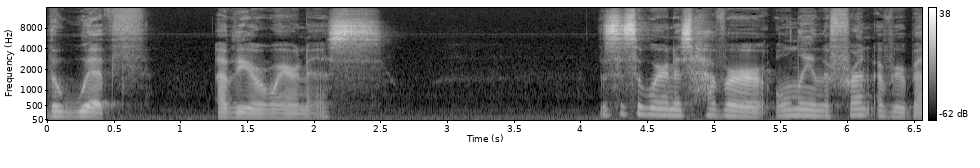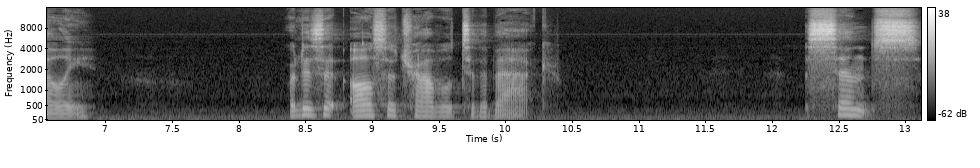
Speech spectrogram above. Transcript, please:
the width of your awareness. Does this awareness hover only in the front of your belly? Or does it also travel to the back? Sense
